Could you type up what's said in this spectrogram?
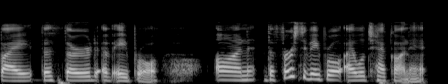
by the 3rd of April. On the 1st of April, I will check on it.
